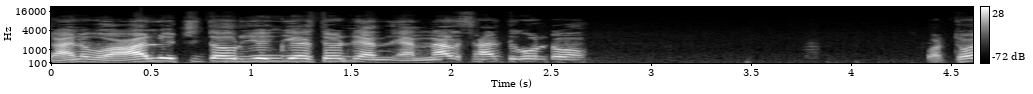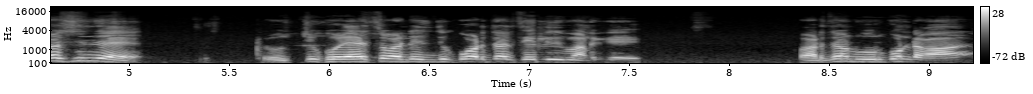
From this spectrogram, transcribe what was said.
కానీ వాళ్ళు వచ్చి దౌర్జన్యం చేస్తుంటే ఎన్నాళ్ళు శాంతిగా ఉంటాం? పట్టవలసిందే. వచ్చి కొడేస్తే వాటి ఎందుకు కొడతారో తెలియదు మనకి. కొడతాం ఊరుకుంటామా?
